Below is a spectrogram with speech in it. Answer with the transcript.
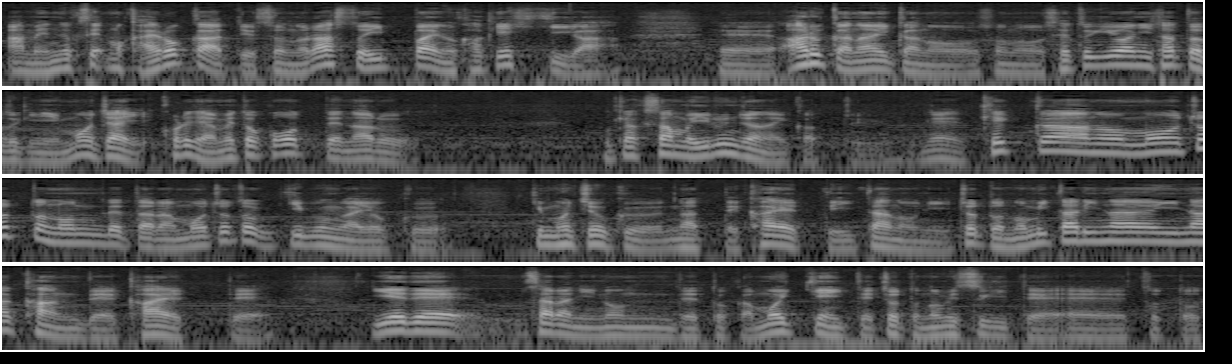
あめんどくせえもう帰ろうかっていうそのラスト1杯の駆け引きが、えー、あるかないかのその瀬戸際に立った時にもうじゃあこれでやめとこうってなるお客さんもいるんじゃないかというね。結果あのもうちょっと飲んでたらもうちょっと気分がよく気持ちよくなって帰っていたのにちょっと飲み足りないな感で帰って家でさらに飲んでとかもう1軒行ってちょっと飲みすぎて、えー、ちょっと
